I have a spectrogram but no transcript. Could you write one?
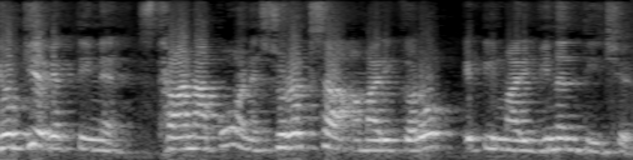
યોગ્ય વ્યક્તિને સ્થાન આપો અને સુરક્ષા અમારી કરો, એટલી મારી વિનંતી છે.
